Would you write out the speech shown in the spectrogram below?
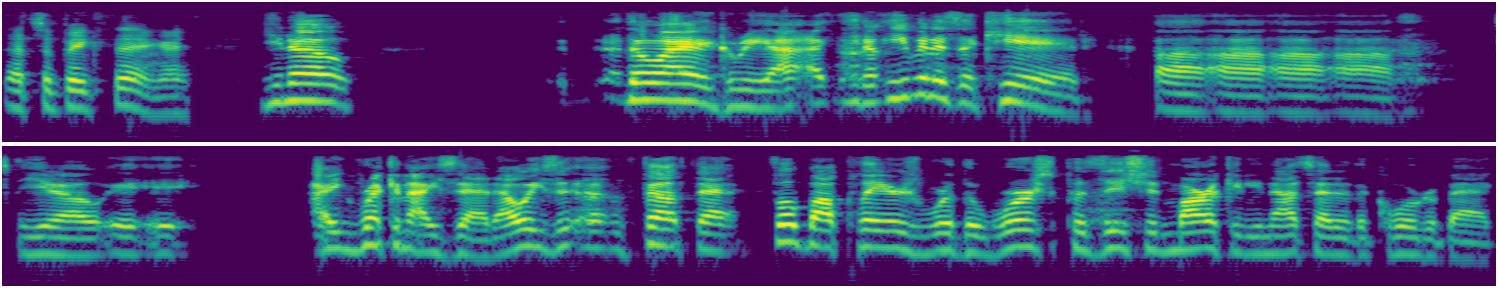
that's a big thing I, you know though i agree i you know even as a kid uh uh uh, uh you know it, it, I recognize that. I always uh, felt that football players were the worst position marketing outside of the quarterback,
